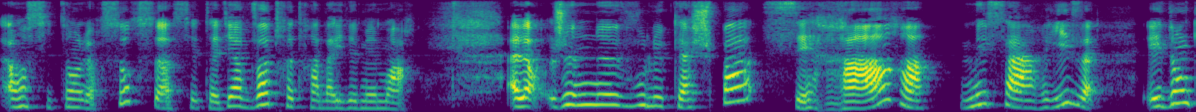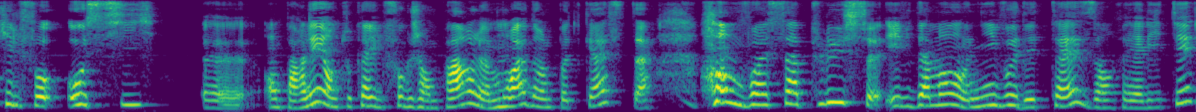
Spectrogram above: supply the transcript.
en citant leurs sources, c'est-à-dire votre travail de mémoire. Alors, je ne vous le cache pas, c'est rare, mais ça arrive. Et donc, il faut aussi euh, en parler. En tout cas, il faut que j'en parle, moi, dans le podcast. On voit ça plus, évidemment, au niveau des thèses, en réalité.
